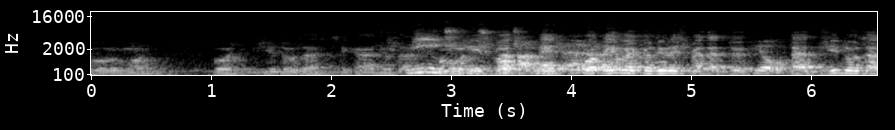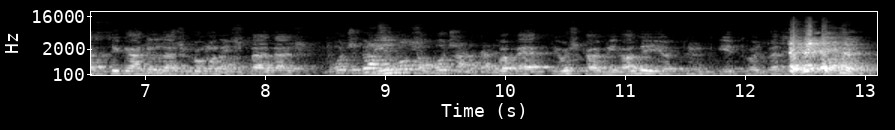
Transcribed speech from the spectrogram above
fórumon, hogy zsidózás, cigányozás, nincs, kommunizmus, nincs, bocsánat, én vagyok az ülésvezető, Jó. tehát zsidózás, cigányozás, nincs, kommunistázás, Bocs, de azt mondtam, bocsánat előtt. Eh, Jóska, mi azért jöttünk itt, hogy beszéljünk,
